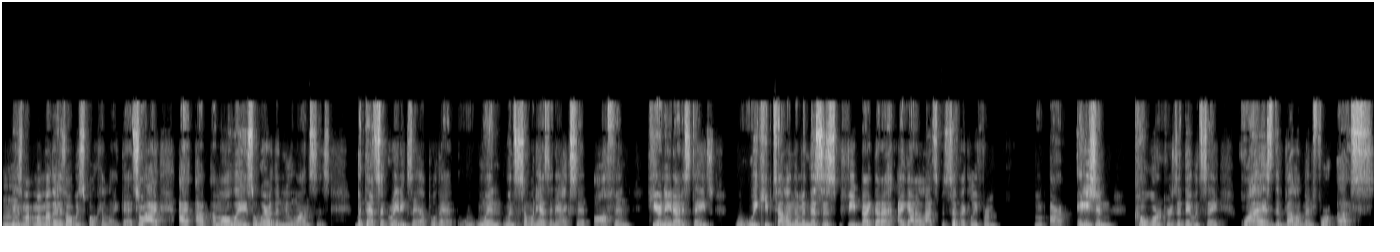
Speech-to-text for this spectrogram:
mm-hmm. because my, my mother has always spoken like that. So I, I I'm always aware of the nuances. But that's a great example that when when someone has an accent, often here in the United States, we keep telling them, and this is feedback that I, I got a lot specifically from our Asian co-workers that they would say, why is development for us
